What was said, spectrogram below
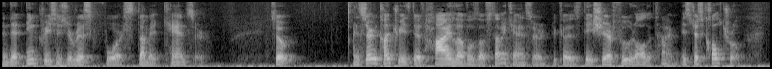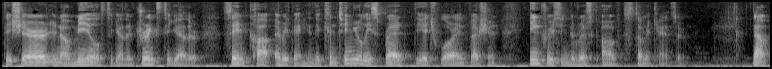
and that increases your risk for stomach cancer. So, in certain countries, there's high levels of stomach cancer because they share food all the time. It's just cultural. They share, you know, meals together, drinks together same cup, everything, and they continually spread the H. pylori infection, increasing the risk of stomach cancer. Now,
